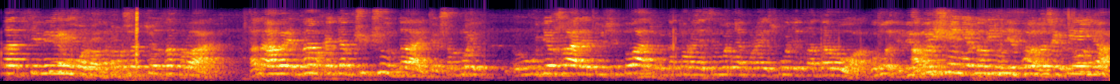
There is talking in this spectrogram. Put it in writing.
15 миллионов, потому что все забрали. Она говорит, нам хотя бы чуть-чуть дайте, чтобы мы удержали ту ситуацию, которая сегодня происходит на дорогах. А вообще не дадут, вот такие я.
